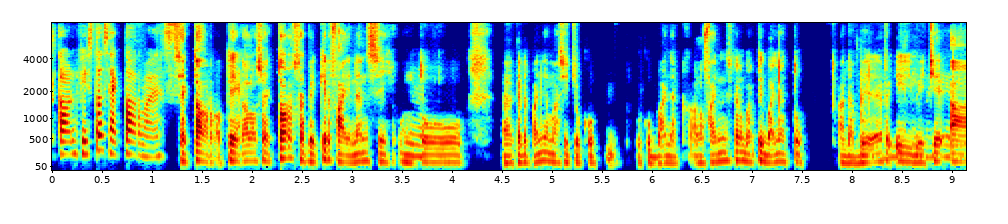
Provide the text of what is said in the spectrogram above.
kawan Visto sektor mas. Sektor. Oke, Ya. kalau sektor saya pikir finance sih untuk eh, ke depannya masih cukup cukup banyak. Kalau finance kan berarti banyak tuh. Ada BRI, BRI, BCA,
